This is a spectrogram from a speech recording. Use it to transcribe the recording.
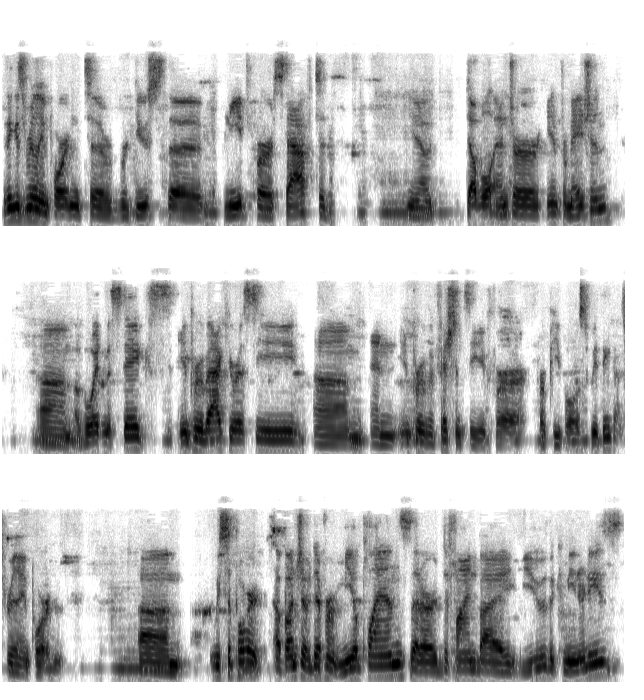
I think it's really important to reduce the need for staff to, you know, double enter information, um, avoid mistakes, improve accuracy, um, and improve efficiency for, for people. So we think that's really important. Um, we support a bunch of different meal plans that are defined by you, the communities.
